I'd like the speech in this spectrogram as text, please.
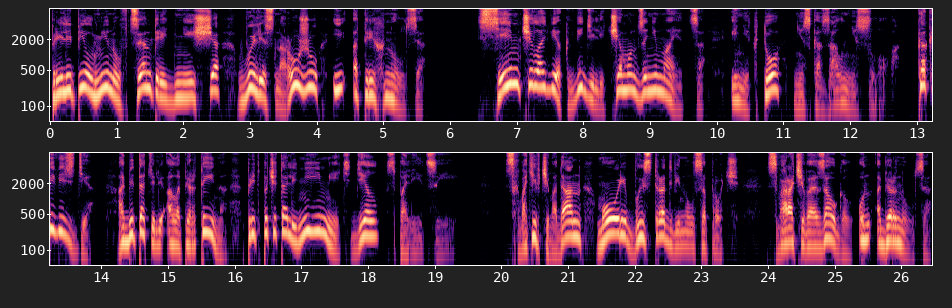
прилепил мину в центре днища, вылез наружу и отряхнулся. Семь человек видели, чем он занимается, и никто не сказал ни слова. Как и везде, обитатели Алапертейна предпочитали не иметь дел с полицией. Схватив чемодан, Мори быстро двинулся прочь. Сворачивая за угол, он обернулся.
